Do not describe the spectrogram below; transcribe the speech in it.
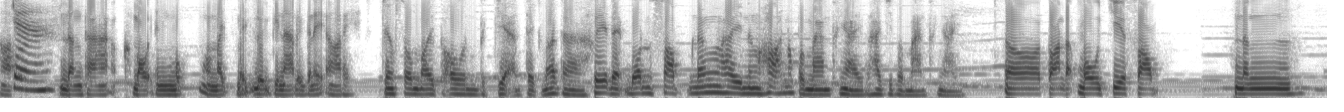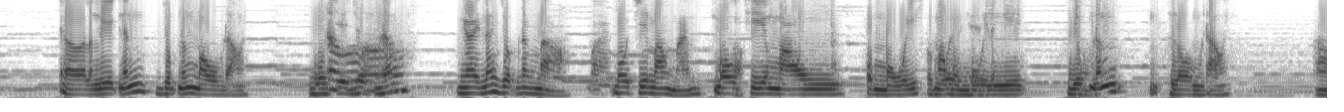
អត់ចាដឹងថាខ្មោចនឹងមុខមិនមិនមិនដូចពីណាដូចពីនេះអត់ទេចឹងសូមឲ្យបងអូនបញ្ជាក់បន្តិចមកថាពេលដែលបនសពហ្នឹងហើយនឹងហោះហ្នឹងប្រហែលថ្ងៃប្រហែលជាប្រហែលថ្ងៃអឺតន់តែបូជាសពនឹងអឺល្ងាចហ្នឹងយប់ហ្នឹងមកដល់បូជាយប់ហ្នឹង ថ្ងៃហ្នឹងយប់ហ្នឹងមកបាទបូជាម៉ោងប៉ុន្មានបូជាម៉ោង6ម៉ោង6 6ល្ងាចយប់ហ្នឹងលងដល់អូ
